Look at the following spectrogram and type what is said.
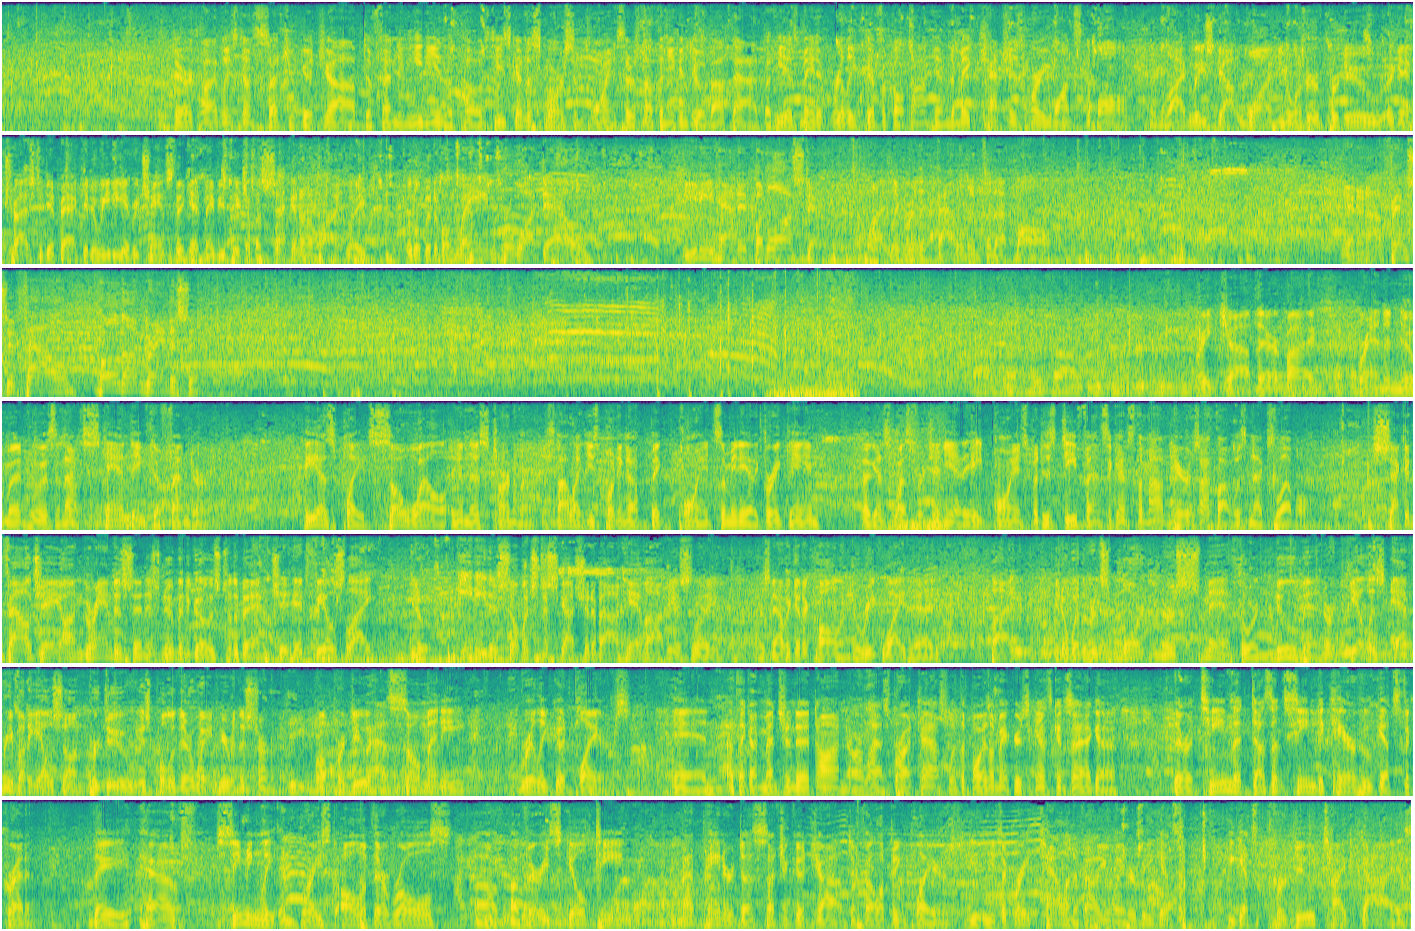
Dereck Lively's done such a good job defending Edey in the post. He's going to score some points. There's nothing you can do about that. But he has made it really difficult on him to make catches where he wants the ball. And Lively's got one. You wonder if Purdue, again, tries to get back into Edey every chance they get. Maybe pick up a second on Lively. A little bit of a lane for Waddell. Edey had it but lost it. And Lively really battled him for that ball. And an offensive foul called on Grandison. Great job there by Brandon Newman, who is an outstanding defender. He has played so well in this tournament. It's not like he's putting up big points. I mean, he had a great game against West Virginia. He had eight points, but his defense against the Mountaineers, I thought, was next level. Second foul, Jay, on Grandison as Newman goes to the bench. It, it, feels like, you know, Edey, there's so much discussion about him, obviously, as now we get a call on Dariq Whitehead. But, you know, whether it's Morton or Smith or Newman or Gillis, everybody else on Purdue is pulling their weight here in this tournament. Well, Purdue has so many really good players. And I think I mentioned it on our last broadcast with the Boilermakers against Gonzaga. They're a team that doesn't seem to care who gets the credit. They have seemingly embraced all of their roles. Um, a very skilled team. Matt Painter does such a good job developing players. He, he's a great talent evaluator, but he gets he gets Purdue type guys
